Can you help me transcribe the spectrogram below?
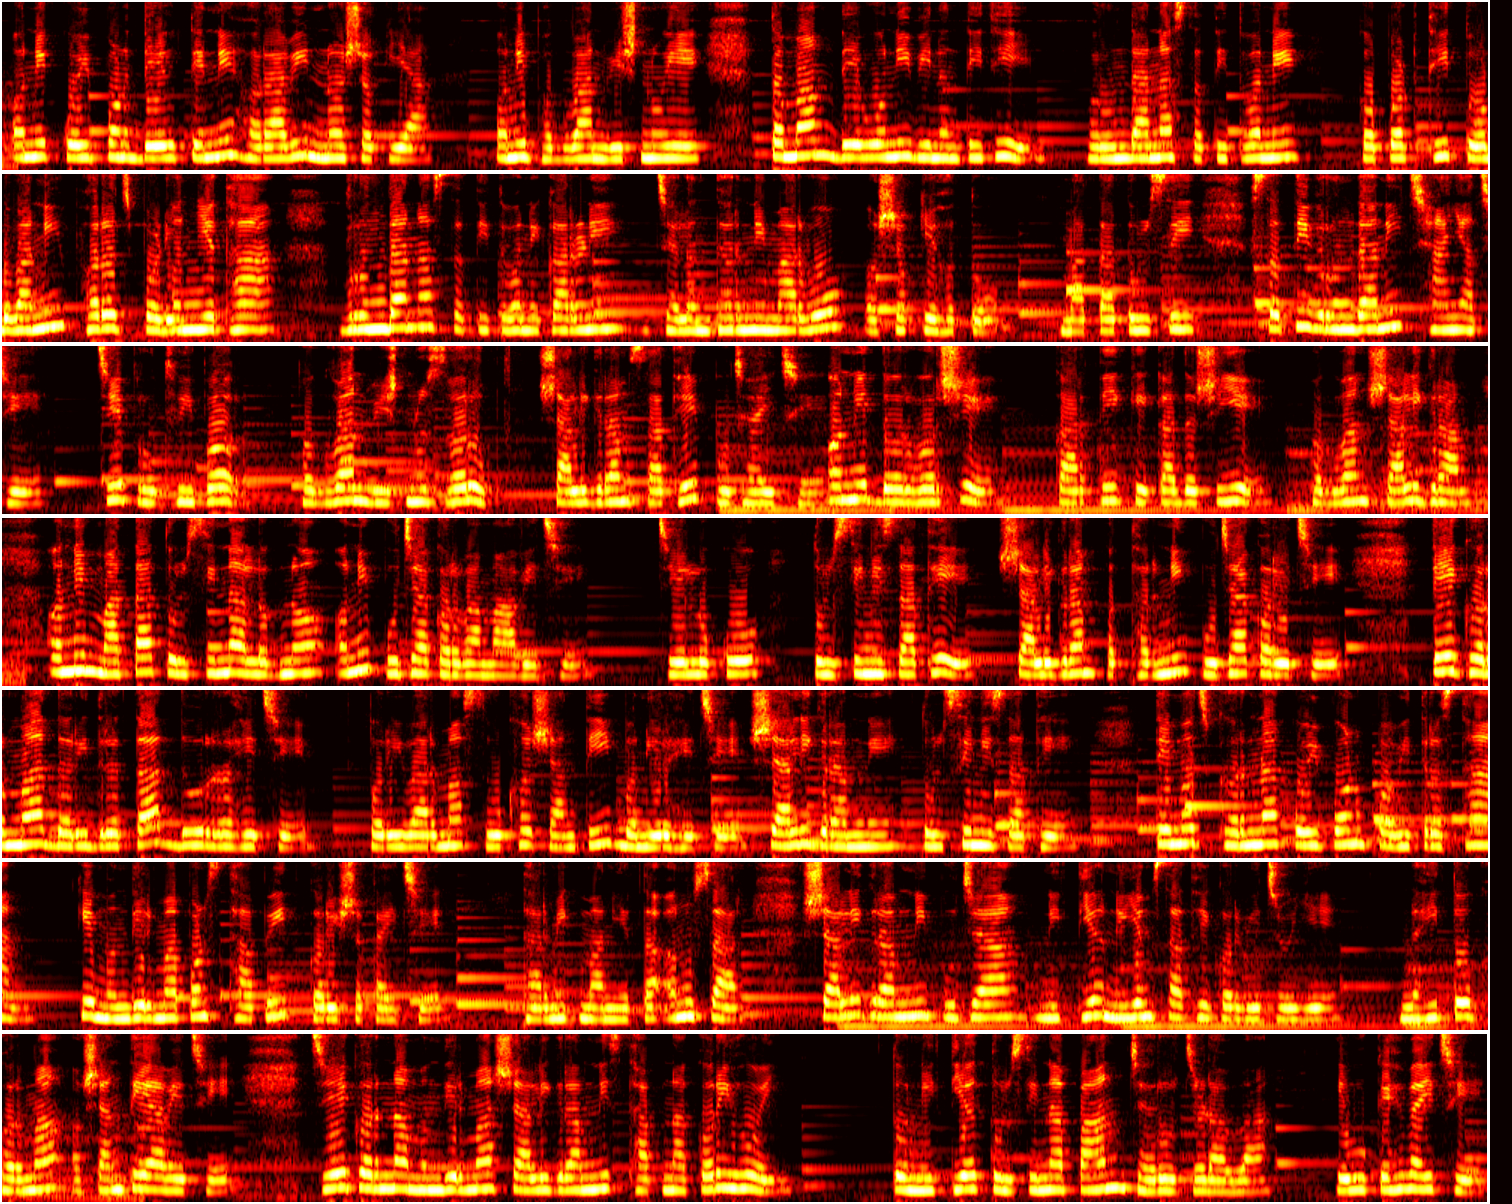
અને કોઈ પણ દેવ તેને હરાવી ન શક્યા. અને ભગવાન વિષ્ણુએ તમામ દેવોની વિનંતીથી વૃંદાના સતીત્વને કપટથી તોડવાની ફરજ પડી. અન્યથા, વૃંદાના સતીત્વને કારણે જલંધરને મારવો અશક્ય હતો. માતા તુલસી સતી વૃંદાની છાયા છે, જે પૃથ્વી પર ભગવાન વિષ્ણુ સ્વરૂપ શાલિગ્રામ સાથે પૂજાય છે. અને દર વર્ષે કાર્તિક એકાદશીએ ભગવાન શાલિગ્રામ અને માતા તુલસીના લગ્ન અને પૂજા કરવામાં આવે છે. જે લોકો તુલસીની સાથે શાલિગ્રામ પથ્થરની પૂજા કરે છે, તે ઘરમાં દરિદ્રતા દૂર રહે છે. પરિવારમાં સુખ શાંતિ બની રહે છે. શાલિગ્રામને તુલસીની સાથે તેમજ ઘરના કોઈ પણ પવિત્ર સ્થાન કે મંદિરમાં પણ સ્થાપિત કરી શકાય છે. ધાર્મિક માન્યતા અનુસાર શાલિગ્રામની પૂજા નિત્ય નિયમ સાથે કરવી જોઈએ. નહીં તો ઘરમાં અશાંતિ આવે છે. જે ઘરના મંદિરમાં શાલિગ્રામની સ્થાપના કરી હોય, તો નિત્ય તુલસીના પાન જરૂર ચડાવવા. એવું કહેવાય છે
